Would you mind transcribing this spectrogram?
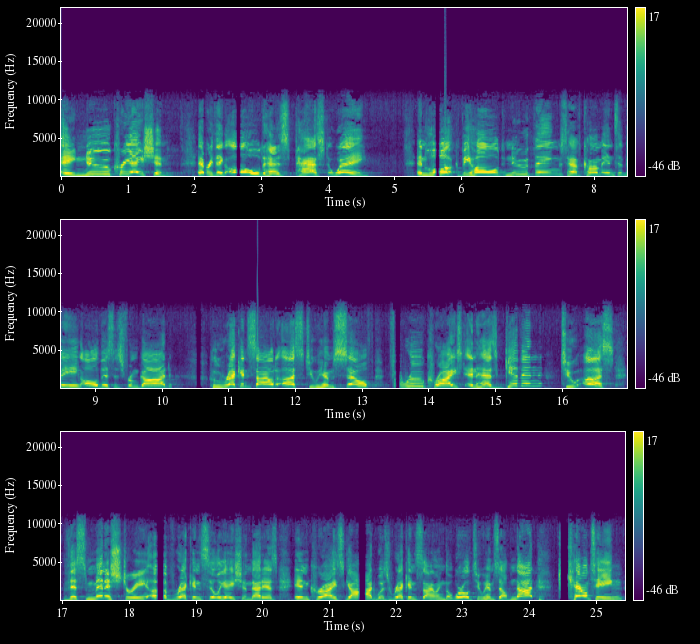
a new creation. Everything old has passed away. And look, behold, new things have come into being. All this is from God, who reconciled us to himself through Christ and has given to us this ministry of reconciliation. That is, in Christ, God was reconciling the world to himself, not counting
